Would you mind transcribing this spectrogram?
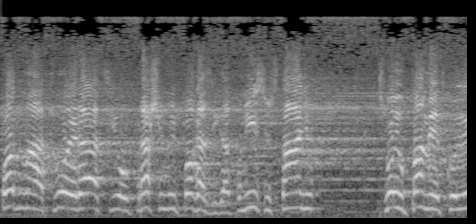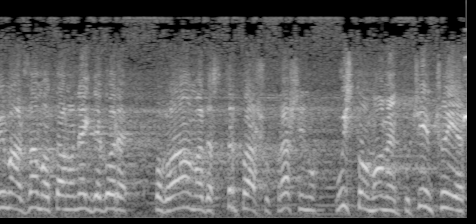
odmah tvoj racio u prašinu i pogazi ga. Ako nisi u stanju svoju pamet koju imaš zamotano negdje gore po glavama da strpaš u prašinu u istom momentu, čim čuješ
